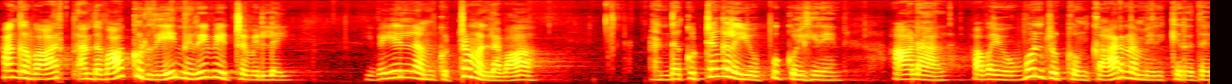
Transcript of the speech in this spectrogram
அங்கு வார் அந்த வாக்குறுதியை நிறைவேற்றவில்லை. இவையெல்லாம் குற்றம் அல்லவா அந்த குற்றங்களை ஒப்புக்கொள்கிறேன். ஆனால் அவை ஒவ்வொன்றுக்கும் காரணம் இருக்கிறது.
